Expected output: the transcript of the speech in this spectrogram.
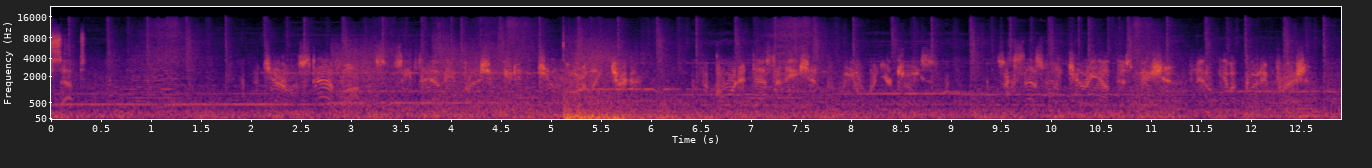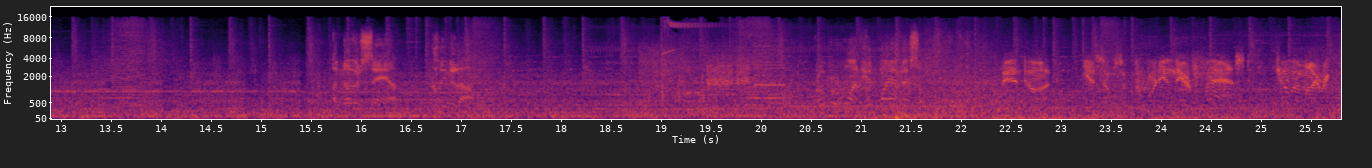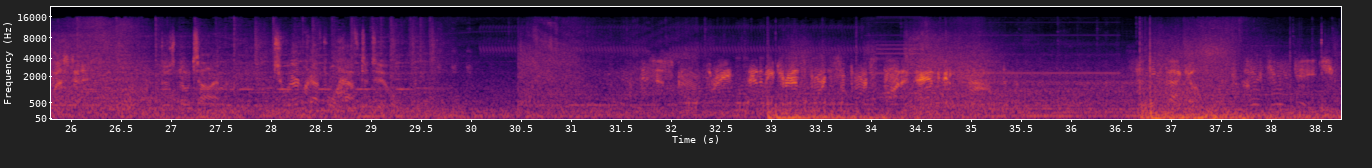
Intercept. The General Staff Office seems to have the impression you didn't kill Marley, Trigger. Record at destination when we open your case. Successfully carry out this mission, and it'll give a good impression. Another SAM. Clean it up. Roper 1 hit by a missile. Bandog, get some support in there fast. Tell them I requested it. There's no time. Two aircraft will have to do. This is Skull 3. Enemy transport support spotted and confirmed. Sending backup. Clear to engage.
